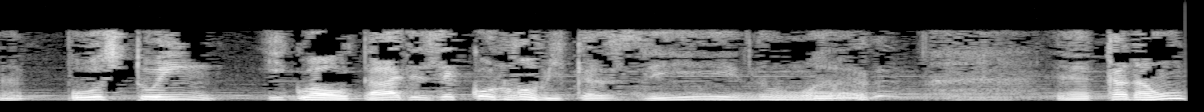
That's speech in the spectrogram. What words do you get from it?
né, posto em igualdades econômicas e não é, cada um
